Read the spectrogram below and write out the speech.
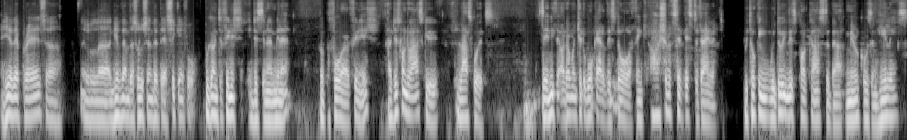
hear their prayers, uh, will uh, give them the solution that they're seeking for. We're going to finish in just in a minute, but before I finish, I just want to ask you last words. Is there anything? I don't want you to walk out of this door think, oh, I should have said this to David. We're talking. We're doing this podcast about miracles and healings.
